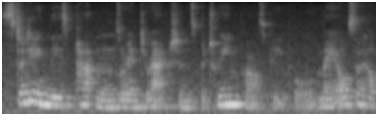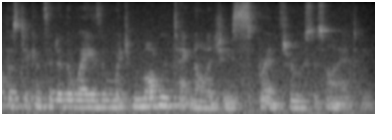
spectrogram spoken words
Studying these patterns or interactions between past people may also help us to consider the ways in which modern technologies spread through society.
